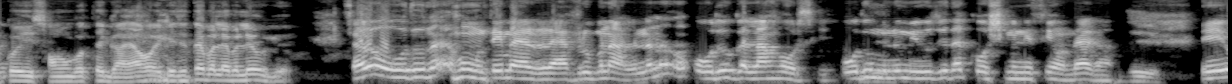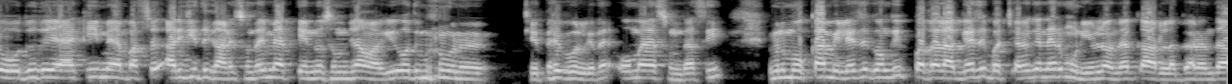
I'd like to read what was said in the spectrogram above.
ਕੋਈ Song ਉੱਥੇ ਗਾਇਆ ਹੋਏ ਕਿ ਜਿੱਤੇ ਬੱਲੇ ਬੱਲੇ ਹੋ ਗਏ ਸਰ ਉਦੋਂ ਨਾ ਹੁਣ ਤੇ ਮੈਂ ਰੈਪ ਰੂ ਬਣਾ ਲੈਂਦਾ ਨਾ ਉਦੋਂ ਗੱਲਾਂ ਹੋਰ ਸੀ। ਉਦੋਂ ਮੈਨੂੰ ਮਿਊਜ਼ਿਕ ਦਾ ਕੁਛ ਵੀ ਨਹੀਂ ਸੀ ਆਉਂਦਾ ਹੈਗਾ। ਜੀ। ਤੇ ਉਦੋਂ ਤੇ ਇਹ ਕਿ ਮੈਂ ਬਸ ਅਰਿਜੀਤ ਗਾਣੇ ਸੁਣਦਾ ਮੈਂ ਤੈਨੂੰ ਸਮਝਾਵਾਂਗੀ ਉਦੋਂ ਮੈਨੂੰ ਚੇਤਾ ਹੀ ਭੁੱਲ ਗਿਆ ਉਹ ਮੈਂ ਸੁਣਦਾ ਸੀ ਮੈਨੂੰ ਮੌਕਾ ਮਿਲਿਆ ਸੀ ਕਿਉਂਕਿ ਪਤਾ ਲੱਗ ਗਿਆ ਸੀ ਬੱਚਿਆਂ ਨੂੰ ਕਿ ਹਾਰਮੋਨੀਅਮ ਲਾਉਂਦਾ ਘਰ ਲੱਗਾ ਰਹਿੰਦਾ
